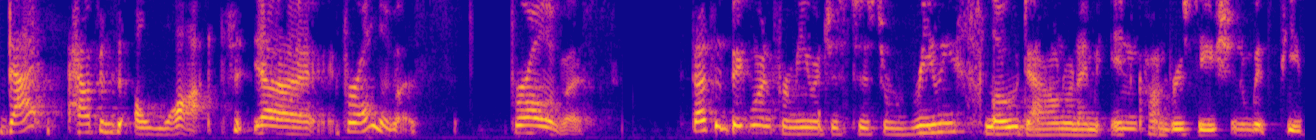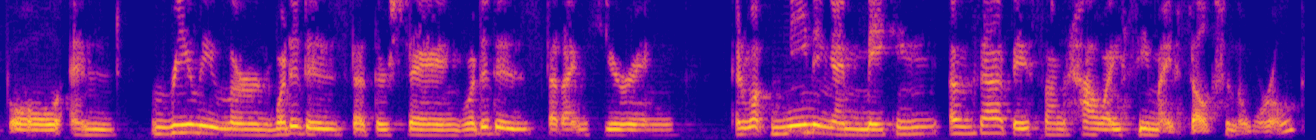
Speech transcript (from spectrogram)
That happens a lot uh, for all of us. For all of us. That's a big one for me, which is just to really slow down when I'm in conversation with people and really learn what it is that they're saying, what it is that I'm hearing, and what meaning I'm making of that based on how I see myself in the world.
